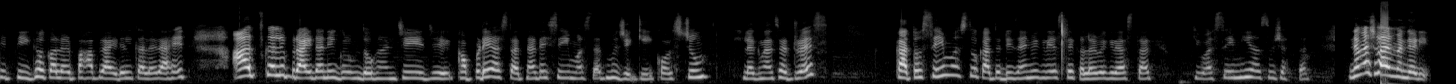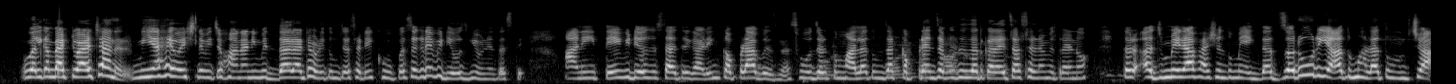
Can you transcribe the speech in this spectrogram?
हे तिघं कलर पहा ब्रायडल कलर आहेत. आजकाल ब्राईड आणि ग्रूम दोघांचे जे कपडे असतात ना ते सेम असतात. म्हणजे की कॉस्ट्युम लग्नाचा ड्रेस का तो सेम असतो का तो डिझाईन वेगळी असते कलर वेगळे असतात किंवा सेमही असू शकतात. नमस्कार मंडळी. Welcome back to our channel मी आहे वैष्णवी चौहान आणि मी दर आठवडी तुमच्यासाठी खूप सगळे व्हिडिओज घेऊन येत असते. आणि ते व्हिडिओज असतात रिगार्डिंग कपडा बिझनेस हो जर तुम्हाला तुमचा कपड्यांचा बिझनेस जर करायचा असेल ना मित्रांनो तर अजमेरा फॅशन तुम्ही एकदा जरूर या. तुम्हाला तुमच्या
